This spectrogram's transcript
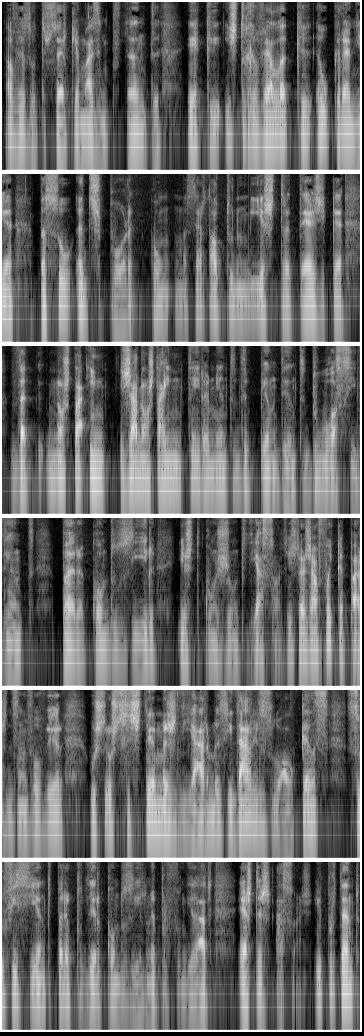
talvez o terceiro, que é mais importante, é que isto revela que a Ucrânia passou a dispor com uma certa autonomia estratégica, da, não está in, já não está inteiramente dependente do Ocidente para conduzir este conjunto de ações. Isto é, já foi capaz de desenvolver os seus sistemas de armas e dar-lhes o alcance suficiente para poder conduzir na profundidade estas ações. E, portanto,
